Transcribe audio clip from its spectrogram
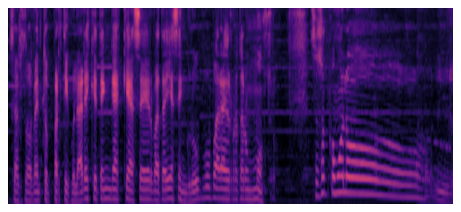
ciertos eventos particulares que tengas que hacer batallas en grupo para derrotar un monstruo. Esos son como los,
